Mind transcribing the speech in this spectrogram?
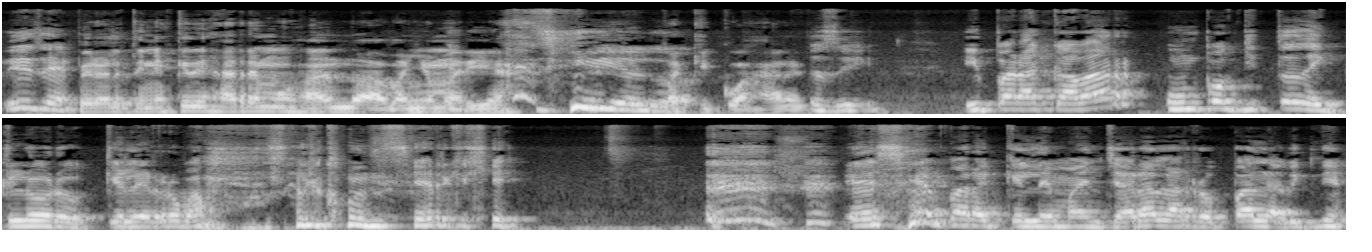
Dice. Pero le tenías que dejar remojando a baño María Sí, para que cuajara. Sí. Y para acabar, un poquito de cloro que le robamos al conserje. Ese para que le manchara la ropa a la víctima.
